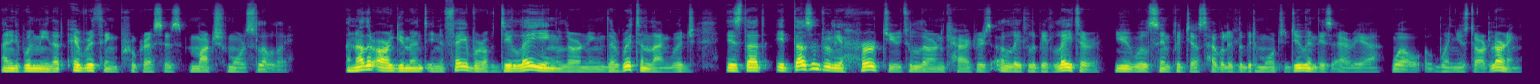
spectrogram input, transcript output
and it will mean that everything progresses much more slowly. Another argument in favor of delaying learning the written language is that it doesn't really hurt you to learn characters a little bit later. You will simply just have a little bit more to do in this area, well, when you start learning.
